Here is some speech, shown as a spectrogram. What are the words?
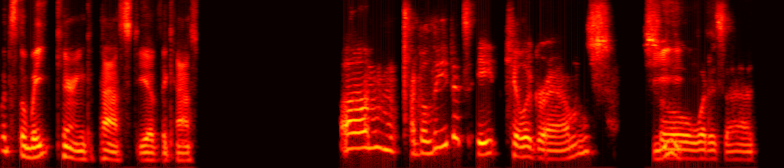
What's the weight carrying capacity of the Castor? Um, I believe it's eight kilograms. So what is that?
